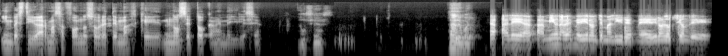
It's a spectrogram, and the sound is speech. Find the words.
investigar más a fondo sobre temas que no se tocan en la iglesia. Así es. Dale, pues. Ale, a, mí una vez me dieron tema libre, me dieron la opción de,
